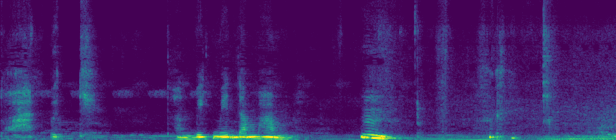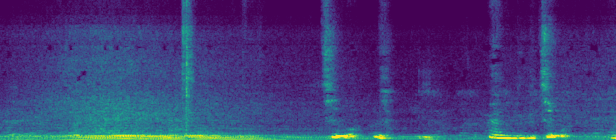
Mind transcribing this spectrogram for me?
Toàn bích toàn bích mới đâm hầm. Ừ. chịu em chịu ừ.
